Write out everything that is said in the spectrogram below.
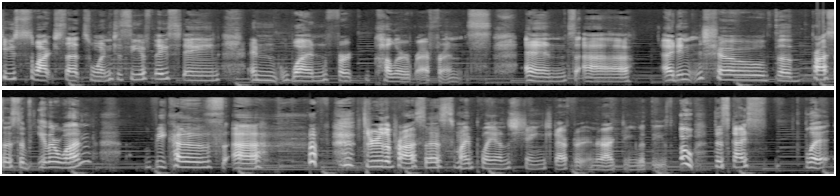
two swatch sets, one to see if they stain and one for color reference. And uh, I didn't show the process of either one because uh, through the process my plans changed after interacting with these. Oh, this guy split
